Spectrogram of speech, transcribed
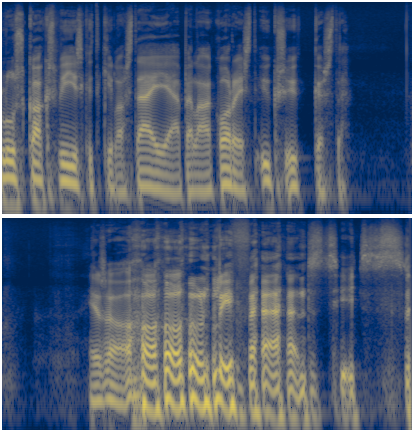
plus 250 kilosta äijää pelaa korista yksi ykköstä. Ja se on OnlyFansissa.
